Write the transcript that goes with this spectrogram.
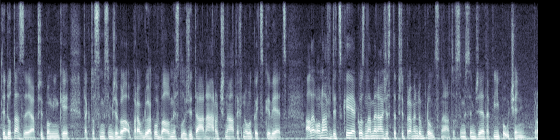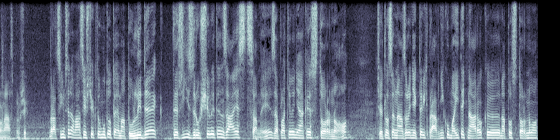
ty dotazy a připomínky, tak to si myslím, že byla opravdu jako velmi složitá, náročná technologicky věc, ale ona vždycky jako znamená, že jste připraven do budoucna. To si myslím, že je takový poučení pro nás, pro všechny. Vracím se na vás ještě k tomuto tématu. Lidé, kteří zrušili ten zájezd sami, zaplatili nějaké storno, Četl jsem názory některých právníků, mají teď nárok eh, na to storno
